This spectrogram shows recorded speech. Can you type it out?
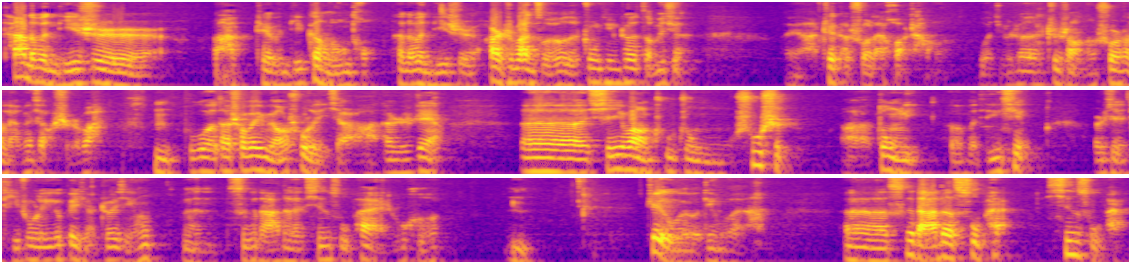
他的问题是。啊，这问题更笼统。他的问题是二十万左右的中型车怎么选？哎呀，这可说来话长了。我觉得至少能说上两个小时吧。嗯，不过他稍微描述了一下啊，他是这样，呃，希望注重舒适啊、动力和稳定性，而且提出了一个备选车型，问斯柯达的新速派如何？嗯，这个我有定论啊。呃，斯柯达的速派新速派，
